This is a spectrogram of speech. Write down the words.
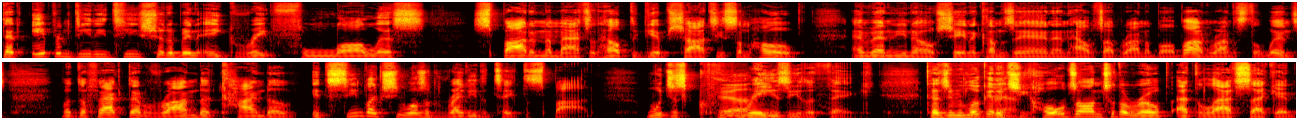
that apron DDT should have been a great flawless spot in the match that helped to give Shotzi some hope. And then you know Shayna comes in and helps out Ronda, blah blah, and Ronda still wins. But the fact that Ronda kind of it seemed like she wasn't ready to take the spot. Which is crazy to think, because if you look at it, she holds on to the rope at the last second.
